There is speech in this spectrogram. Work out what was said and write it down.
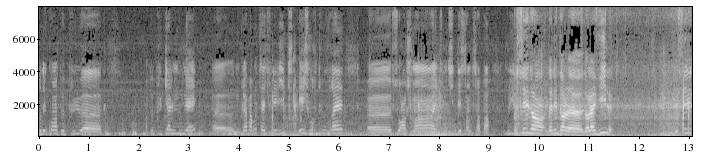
Sur des coins un peu plus, euh, un peu plus calmounets. Euh, donc là par contre ça va être une ellipse et je vous retrouverai euh, sur un chemin avec une petite descente sympa. Dans- d'aller dans, dans la ville. Essayer de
